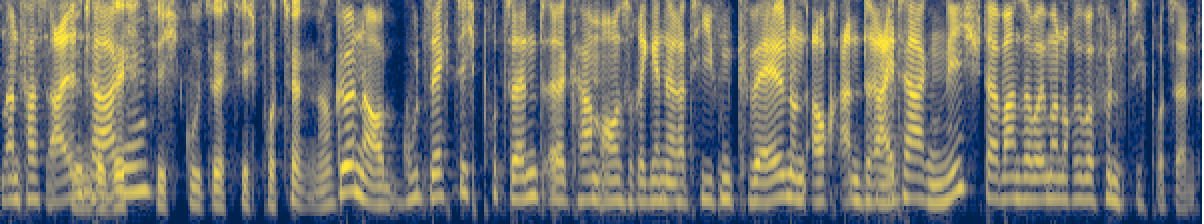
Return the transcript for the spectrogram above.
an fast allen Tagen. 60, gut 60 Prozent, ne? Genau, gut 60 Prozent äh, kamen aus regenerativen mhm. Quellen und auch an drei mhm. Tagen nicht. Da waren es aber immer noch über 50 Prozent.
